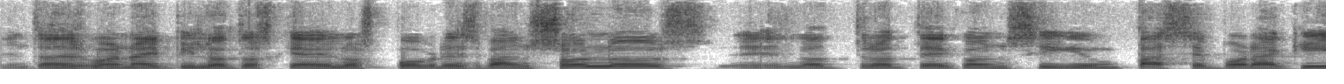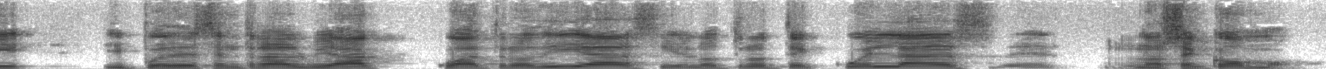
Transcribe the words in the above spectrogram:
Entonces, bueno, hay pilotos que los pobres van solos, el otro te consigue un pase por aquí y puedes entrar al VIAC cuatro días y el otro te cuelas, eh, no sé cómo.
